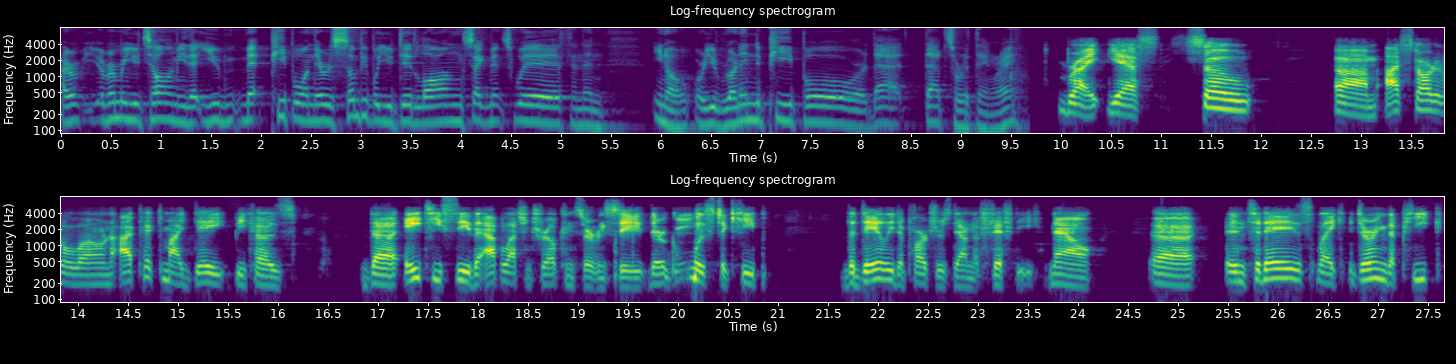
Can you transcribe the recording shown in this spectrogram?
I, re- I remember you telling me that you met people and there was some people you did long segments with and then you know or you'd run into people or that that sort of thing right right yes so um i started alone i picked my date because the ATC, the Appalachian Trail Conservancy, their goal is to keep the daily departures down to 50. Now, uh, in today's like during the peak,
